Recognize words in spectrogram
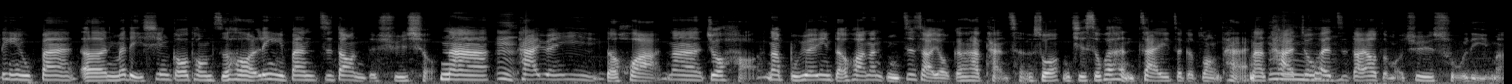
另一半呃，你们理性沟通之后，另一半知道你的需求，那嗯，他愿意的话，那就好；那不愿意的话，那你至少有跟他坦诚说，你其实会很在意这个状态，那他就。就会知道要怎么去处理嘛。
